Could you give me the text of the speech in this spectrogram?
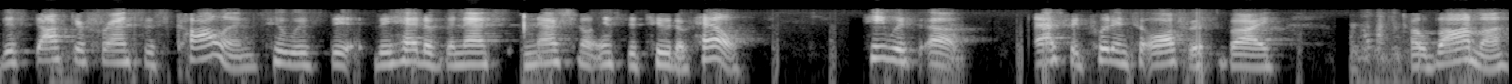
this Dr. Francis Collins, who was the, the head of the Nas- National Institute of Health, he was uh, actually put into office by Obama,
